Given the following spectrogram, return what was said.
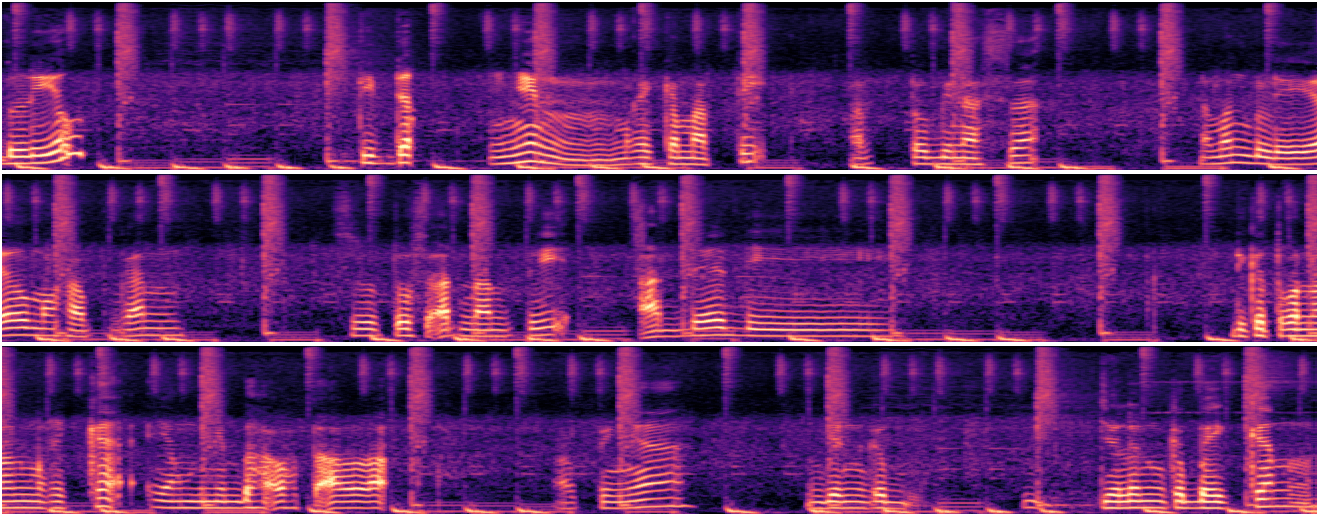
beliau tidak ingin mereka mati atau binasa. Namun beliau mengharapkan suatu saat nanti ada di di keturunan mereka yang menyembah Allah Ta'ala. Artinya jalan ke jalan kebaikan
